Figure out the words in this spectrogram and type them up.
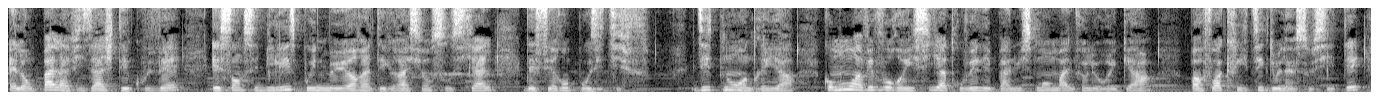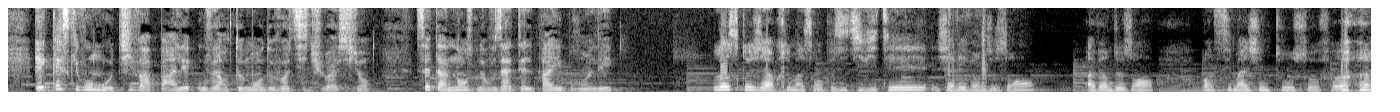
Elle en parle à visage découvert et sensibilise pour une meilleure intégration sociale des séropositifs. Dites-nous, Andrea, comment avez-vous réussi à trouver l'épanouissement malgré le regard parfois critique de la société? Et qu'est-ce qui vous motive à parler ouvertement de votre situation? Cette annonce ne vous a-t-elle pas ébranlé? Lorsque j'ai appris ma séropositivité, j'avais 22 ans. À 22 ans, on s'imagine tout sauf euh,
